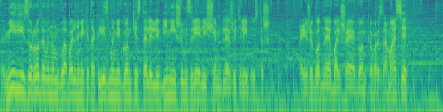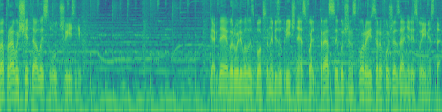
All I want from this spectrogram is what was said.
В мире, изуродованном глобальными катаклизмами, гонки стали любимейшим зрелищем для жителей пустоши. А ежегодная большая гонка в Арзамасе по праву считалась лучшей из них. Когда я выруливал из бокса на безупречный асфальт трассы, большинство рейсеров уже заняли свои места.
